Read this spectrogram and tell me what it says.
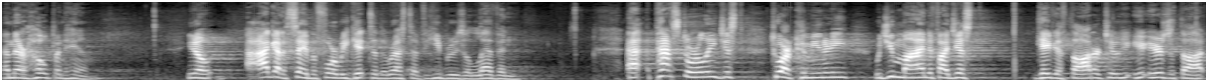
and their hope in Him. You know, I got to say before we get to the rest of Hebrews 11, uh, pastorally, just to our community, would you mind if I just gave you a thought or two? Here's a thought.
